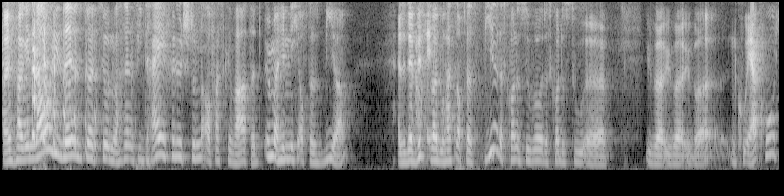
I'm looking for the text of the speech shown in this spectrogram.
Weil es war genau dieselbe Situation. Du hast dann irgendwie dreiviertel Stunde auf was gewartet. Immerhin nicht auf das Bier. Also der Witz war, du hast auf das Bier, das konntest du, über- das konntest du äh, über, über, über einen QR-Code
